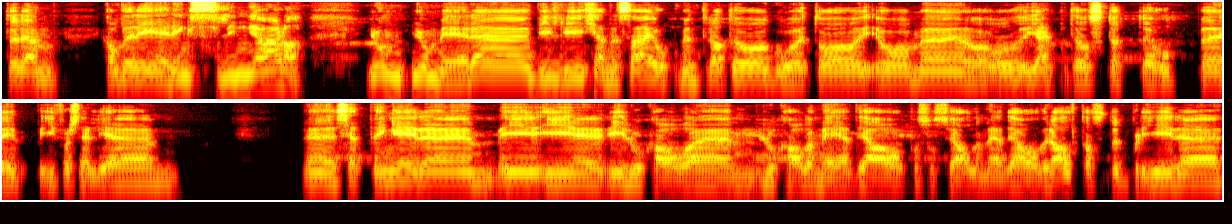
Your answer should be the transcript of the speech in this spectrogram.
støtter den regjeringslinja her, da, jo, jo, mer vil de kjenne seg oppmuntra til å gå ut og, og, og, hjelpe til å støtte opp i, i forskjellige eh, settinger eh, i, i, i lokale, lokale medier og på sosiale medier overalt. Altså det blir eh,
